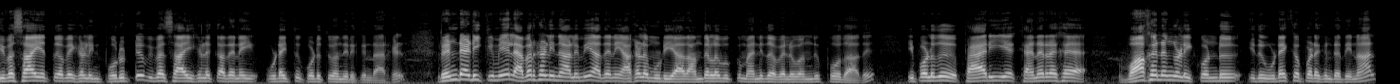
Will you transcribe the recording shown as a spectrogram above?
விவசாய தேவைகளின் பொருட்டு விவசாயிகளுக்கு அதனை உடைத்து கொடுத்து வந்திருக்கின்றார்கள். ரெண்டு அடிக்கு மேல் அவர்களினாலுமே அதனை அகல முடியாது. அந்தளவுக்கு மனித விலை வந்து போதாது. இப்பொழுது பாரிய கனரக வாகனங்களை கொண்டு இது உடைக்கப்படுகின்றதினால்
